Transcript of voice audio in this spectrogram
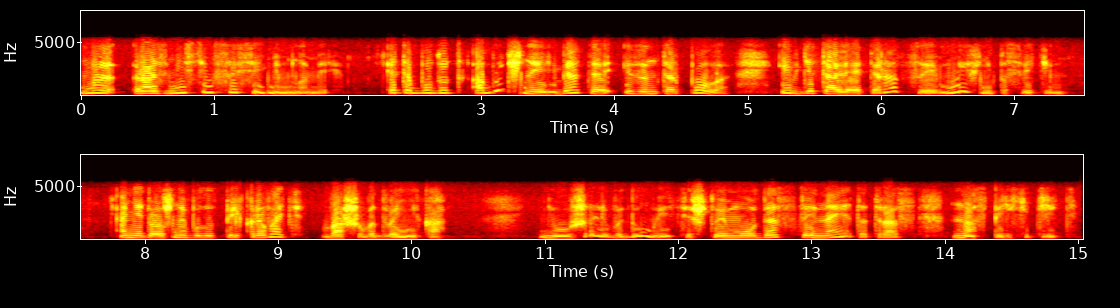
мы разместим в соседнем номере. Это будут обычные ребята из Интерпола, и в детали операции мы их не посвятим. Они должны будут прикрывать вашего двойника. Неужели вы думаете, что ему удастся и на этот раз нас перехитрить?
